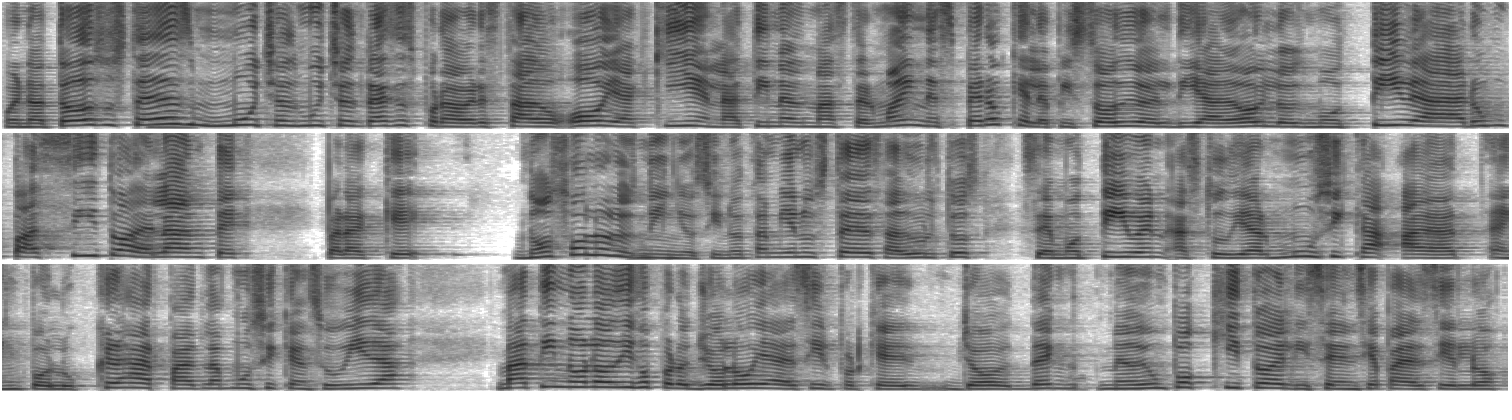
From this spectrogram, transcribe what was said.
Bueno, a todos ustedes, muchas, muchas gracias por haber estado hoy aquí en Latinas Mastermind. Espero que el episodio del día de hoy los motive a dar un pasito adelante para que no solo los niños, sino también ustedes adultos se motiven a estudiar música, a, a involucrar más la música en su vida Mati no lo dijo, pero yo lo voy a decir porque yo me doy un poquito de licencia para decirlo.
